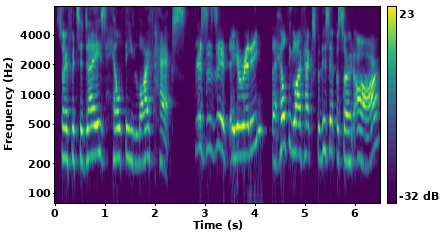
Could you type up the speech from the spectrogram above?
So, for today's healthy life hacks, this is it. Are you ready? The healthy life hacks for this episode are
